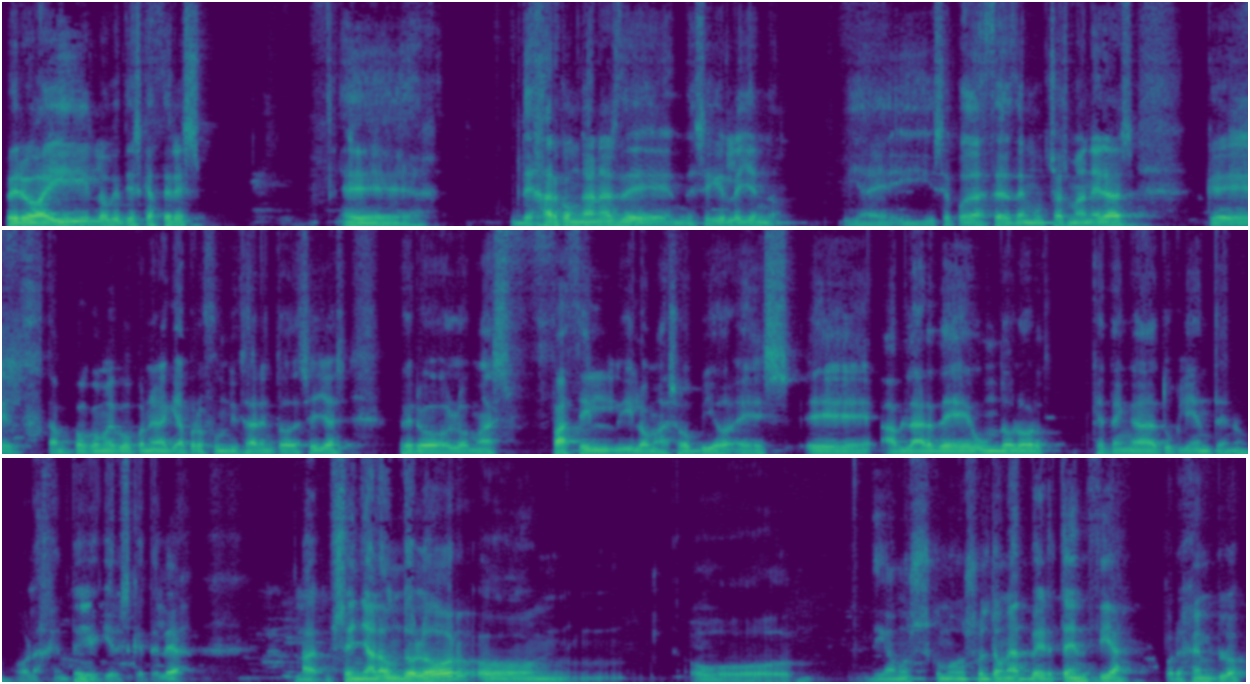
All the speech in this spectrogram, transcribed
Pero ahí lo que tienes que hacer es eh, dejar con ganas de, seguir leyendo. Y, se puede hacer de muchas maneras, que tampoco me puedo poner aquí a profundizar en todas ellas, pero lo más fácil y lo más obvio es eh, hablar de un dolor que tenga tu cliente, ¿no? O la gente que quieres que te lea. Ah, señala un dolor o, digamos, como suelta una advertencia, por ejemplo,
